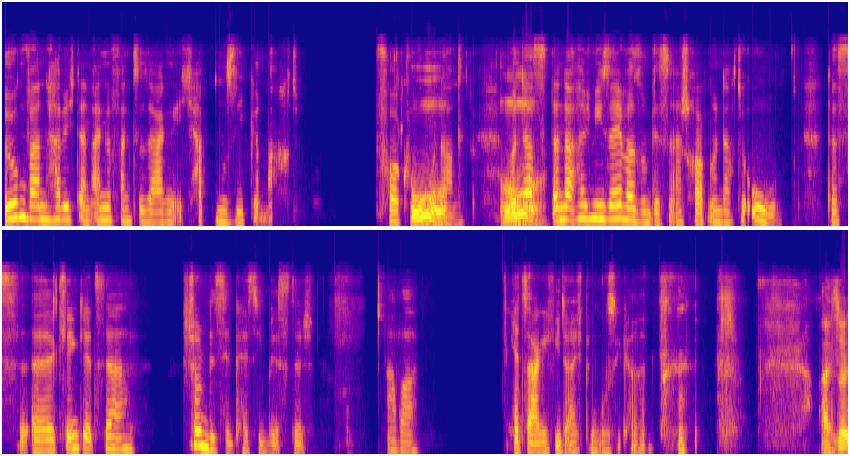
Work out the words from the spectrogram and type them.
irgendwann habe ich dann angefangen zu sagen, ich habe Musik gemacht vor Corona. Oh. Oh. Und das, dann habe ich mich selber so ein bisschen erschrocken und dachte, oh, das äh, klingt jetzt ja schon ein bisschen pessimistisch. Aber jetzt sage ich wieder, ich bin Musikerin. Also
